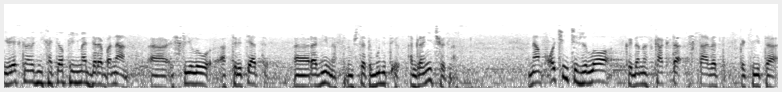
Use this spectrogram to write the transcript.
еврейский народ не хотел принимать дарабанан, э, силу, авторитет э, раввинов, потому что это будет ограничивать нас. Нам очень тяжело, когда нас как-то ставят в какие-то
